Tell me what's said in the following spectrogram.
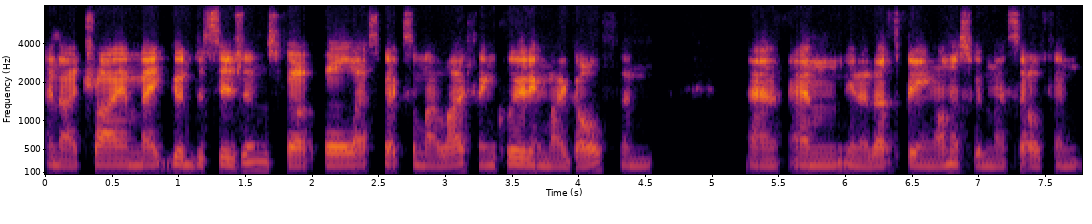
and I try and make good decisions for all aspects of my life including my golf. And and and you know that's being honest with myself. And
